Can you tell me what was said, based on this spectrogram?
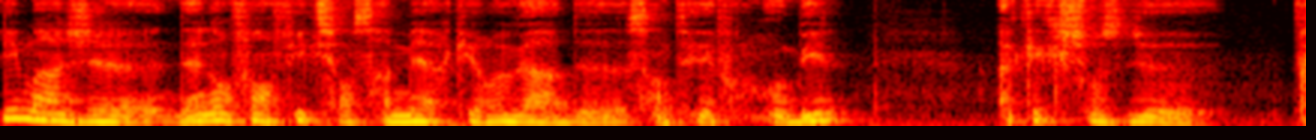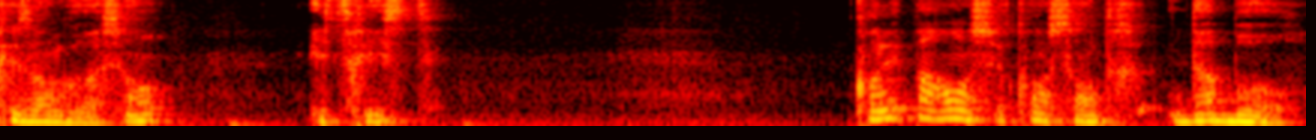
L'image d'un enfant fixant sa mère qui regarde son téléphone mobile a quelque chose de très angoissant et triste. Quand les parents se concentrent d'abord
